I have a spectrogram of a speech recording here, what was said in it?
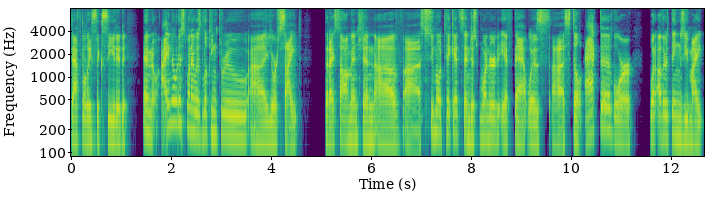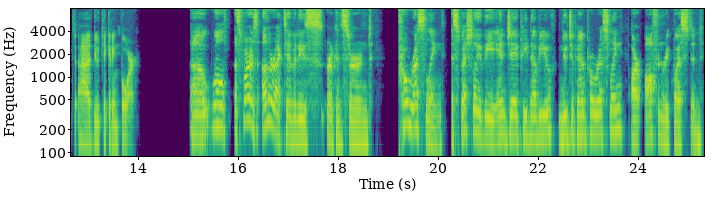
Definitely succeeded. And I noticed when I was looking through uh, your site that I saw mention of uh, sumo tickets, and just wondered if that was uh, still active or what other things you might uh, do ticketing for. Uh, well, as far as other activities are concerned, pro wrestling, especially the NJPW, New Japan Pro Wrestling, are often requested.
